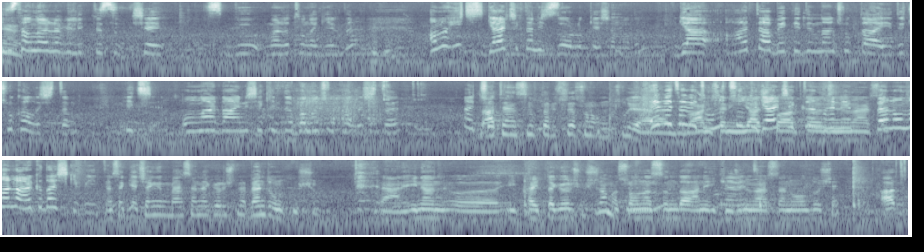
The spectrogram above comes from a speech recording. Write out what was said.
insanlarla birlikte şey bu maratona girdim. Ama hiç gerçekten hiç zorluk yaşamadım. Ya hatta beklediğimden çok daha iyiydi. Çok alıştım. Hiç onlar da aynı şekilde bana çok alıştı. Ha, çok- Zaten sınıfta bir süre sonra unutuluyor herhalde. evet evet Hani senin unutuldu yaş gerçekten farkı, hani üniversite. ben onlarla arkadaş gibiydim. Mesela geçen gün ben seninle görüştüğümde ben de unutmuşum. Yani inan e, ilk kayıtta görüşmüşüz ama sonrasında hani ikinci Evet. üniversitenin olduğu şey. Artık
